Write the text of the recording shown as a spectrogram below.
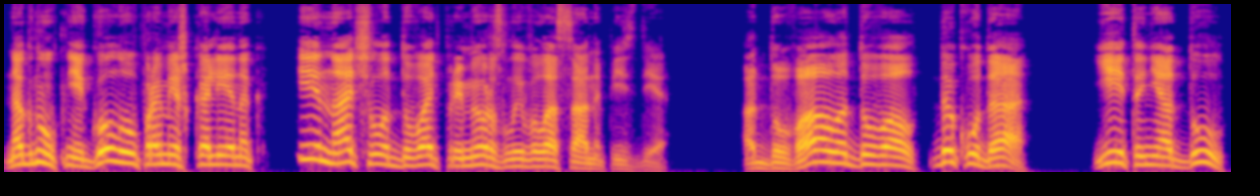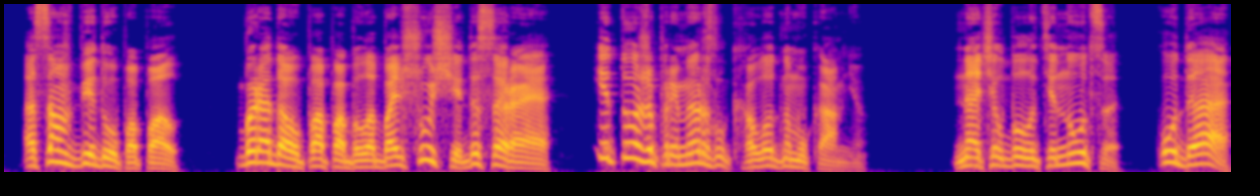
нагнул к ней голову промеж коленок и начал отдувать примерзлые волоса на пизде. Отдувал, отдувал, да куда? Ей-то не отдул, а сам в беду попал. Борода у папа была большущая да сырая, и тоже примерзла к холодному камню. Начал было тянуться. Куда?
